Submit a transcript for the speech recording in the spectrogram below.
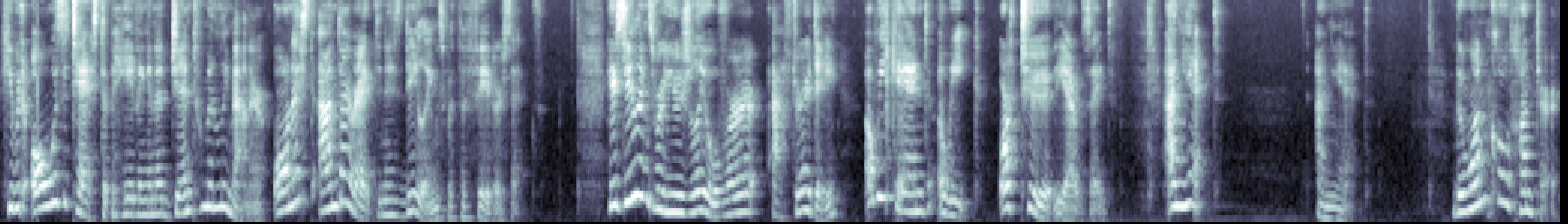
he would always attest to behaving in a gentlemanly manner, honest and direct in his dealings with the fairer sex. His dealings were usually over after a day, a weekend, a week, or two at the outside. And yet, and yet, the one called Hunter,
